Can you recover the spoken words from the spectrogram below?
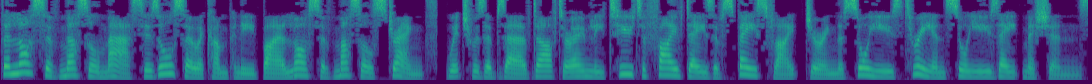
The loss of muscle mass is also accompanied by a loss of muscle strength, which was observed after only two to five days of spaceflight during the Soyuz 3 and Soyuz 8 missions.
